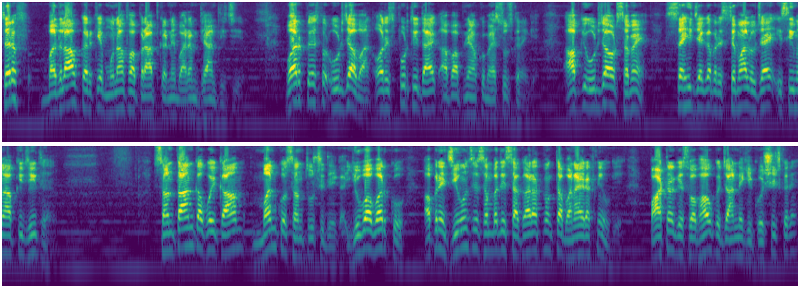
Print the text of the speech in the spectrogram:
सिर्फ़ बदलाव करके मुनाफा प्राप्त करने बारे में ध्यान दीजिए। वर्क प्लेस पर ऊर्जावान और स्फूर्तिदायक आप अपने आप को महसूस करेंगे। आपकी ऊर्जा और समय सही जगह पर इस्तेमाल हो जाए, इसी में आपकी जीत है। संतान का कोई काम मन को संतुष्टि देगा। युवा वर्ग को अपने जीवन से संबंधित सकारात्मकता बनाए रखनी होगी। पार्टनर के स्वभाव को जानने की कोशिश करें।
